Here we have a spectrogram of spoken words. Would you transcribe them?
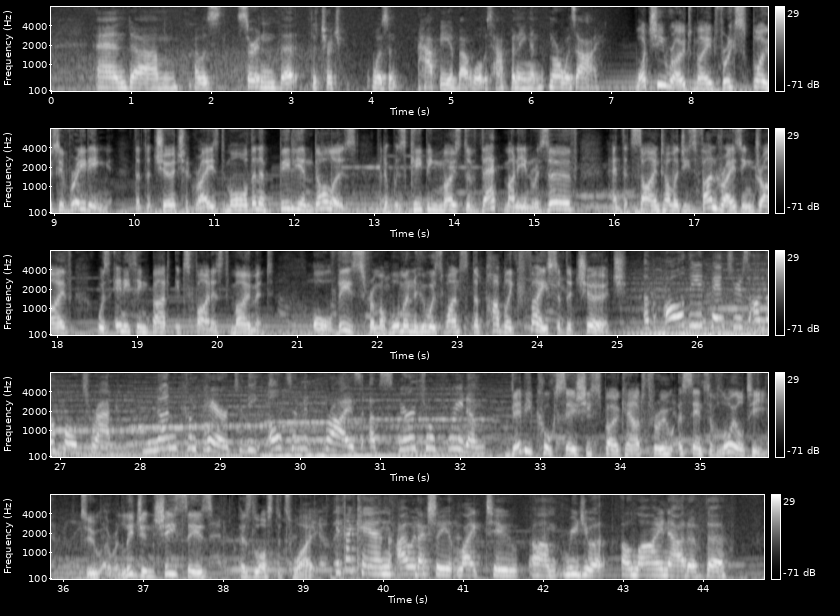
and um, I was certain that the church wasn't happy about what was happening, and nor was I. What she wrote made for explosive reading that the church had raised more than a billion dollars, that it was keeping most of that money in reserve, and that Scientology's fundraising drive was anything but its finest moment. All this from a woman who was once the public face of the church. Of all the adventures on the whole track, none compare to the ultimate prize of spiritual freedom. Debbie Cook says she spoke out through a sense of loyalty to a religion she says has lost its way. If I can, I would actually like to um, read you a, a line out of the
